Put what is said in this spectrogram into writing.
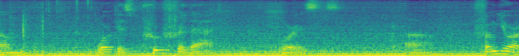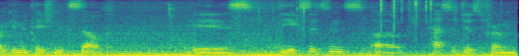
um, work as proof for that, or as uh, from your argumentation itself, is the existence of passages from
